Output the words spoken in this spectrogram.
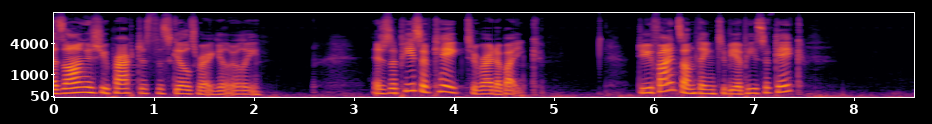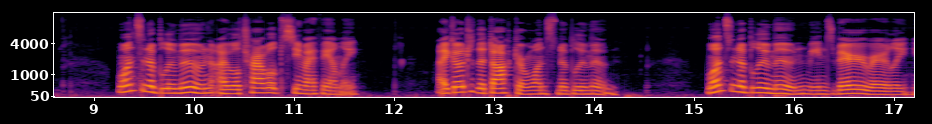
as long as you practice the skills regularly. It is a piece of cake to ride a bike. Do you find something to be a piece of cake? Once in a blue moon, I will travel to see my family. I go to the doctor once in a blue moon. Once in a blue moon means very rarely.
